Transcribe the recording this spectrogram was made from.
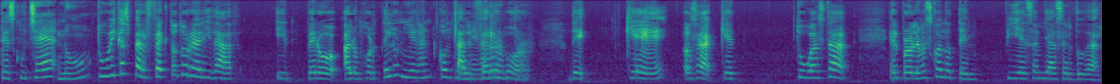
te escuché, no. Tú ubicas perfecto tu realidad, y, pero a lo mejor te lo niegan con tal fervor de que, o sea, que tú hasta, el problema es cuando te empiezan ya a hacer dudar.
